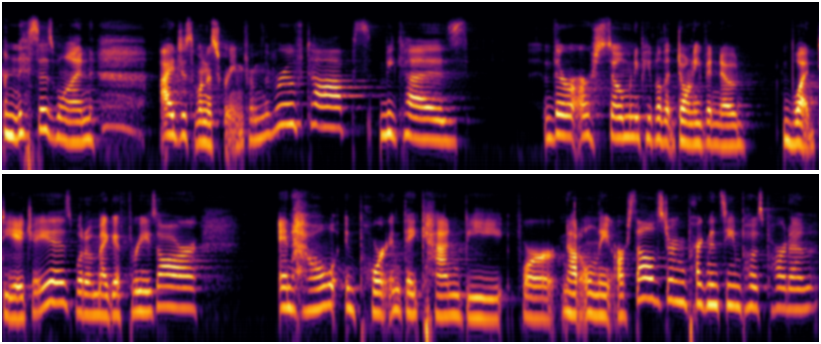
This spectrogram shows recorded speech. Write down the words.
And this is one I just want to scream from the rooftops because there are so many people that don't even know what DHA is, what omega 3s are, and how important they can be for not only ourselves during pregnancy and postpartum,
